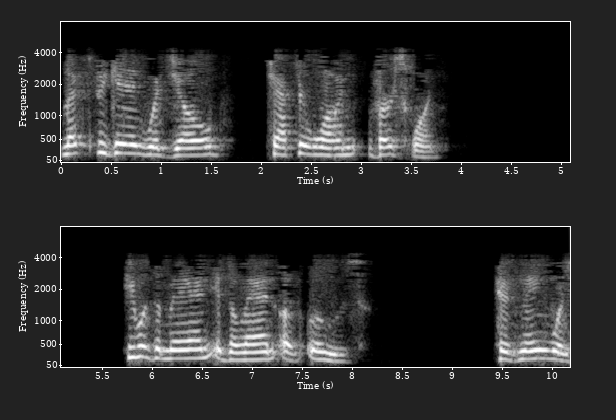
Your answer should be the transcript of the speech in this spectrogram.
Let's begin with Job chapter 1, verse 1. He was a man in the land of Uz. His name was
